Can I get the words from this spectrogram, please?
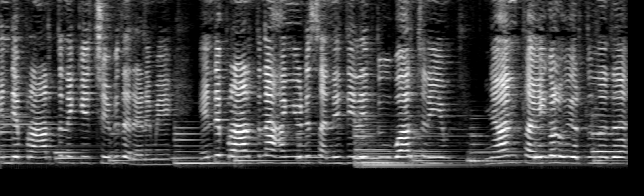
എന്റെ പ്രാർത്ഥനയ്ക്ക് ചെവി തരണമേ. എന്റെ പ്രാർത്ഥന അങ്ങയുടെ സന്നിധിയിലെ ധൂപാർച്ചനയും ഞാൻ കൈകൾ ഉയർത്തുന്നത്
